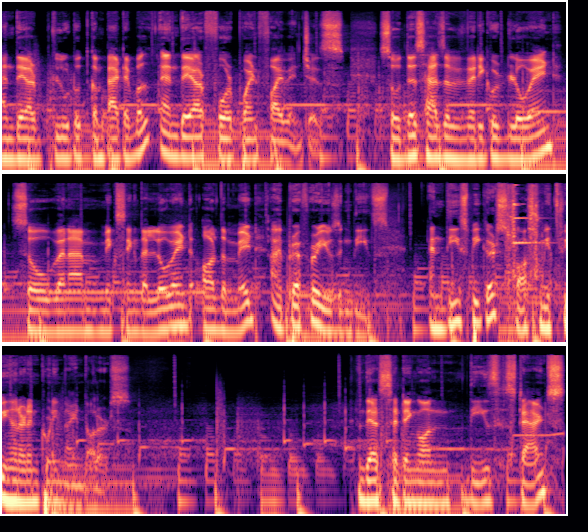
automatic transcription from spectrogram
and they are Bluetooth compatible and they are 4.5 inches. So this has a very good low end. So when I'm mixing the low end or the mid, I prefer using these. And these speakers cost me $329 and they're sitting on these stands.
